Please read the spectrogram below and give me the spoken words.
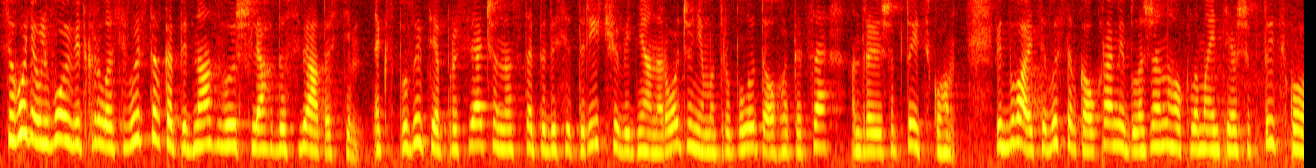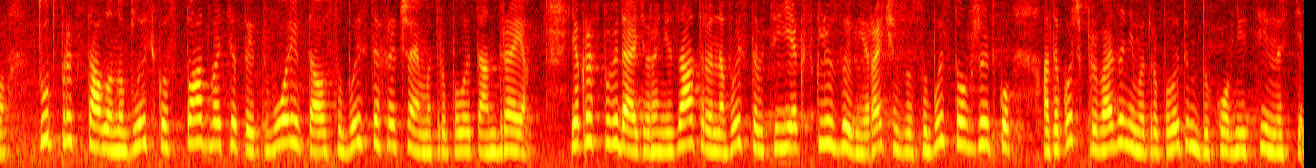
Сьогодні у Львові відкрилась виставка під назвою Шлях до святості. Експозиція присвячена 150-річчю від дня народження митрополита ОГКЦ Андрея Шептицького. Відбувається виставка у храмі блаженного Клементія Шептицького. Тут представлено близько 120 творів та особистих речей митрополита Андрея. Як розповідають організатори, на виставці є ексклюзивні речі з особистого вжитку, а також привезені митрополитом духовні цінності.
